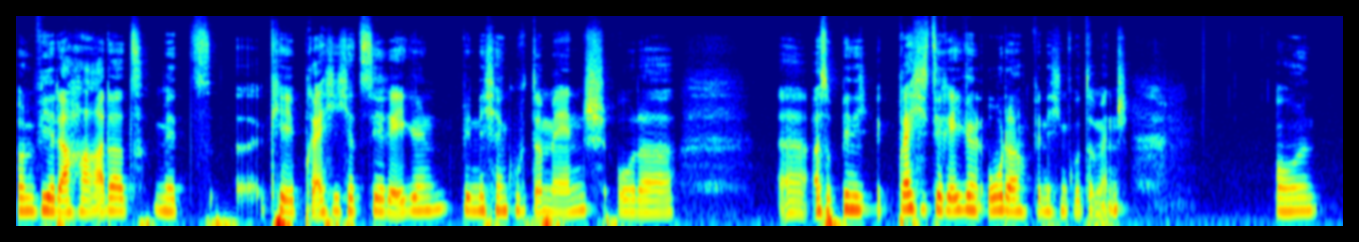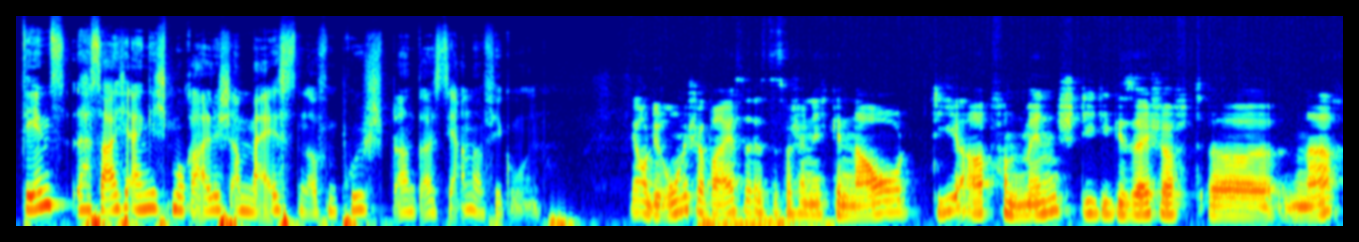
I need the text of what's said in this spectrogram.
und wie er da hadert mit, äh, okay, breche ich jetzt die Regeln, bin ich ein guter Mensch oder äh, also bin ich, breche ich die Regeln oder bin ich ein guter Mensch? Und den sah ich eigentlich moralisch am meisten auf dem Prüfstand als die anderen Figuren. Ja, und ironischerweise ist es wahrscheinlich genau die Art von Mensch, die die Gesellschaft äh, nach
